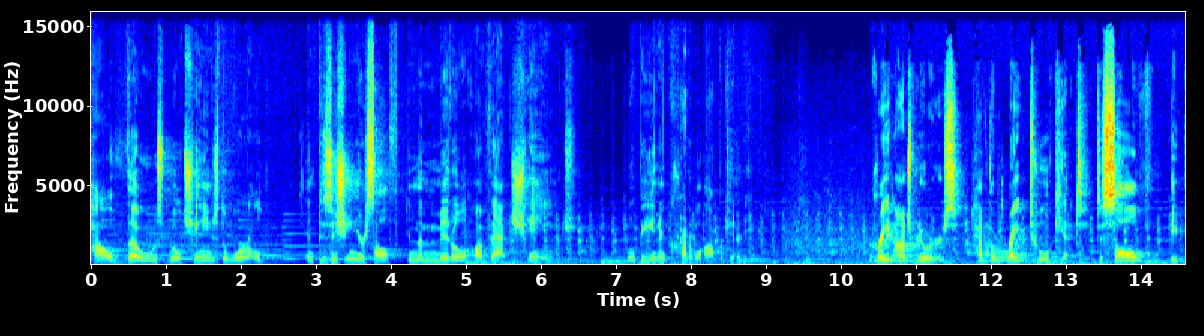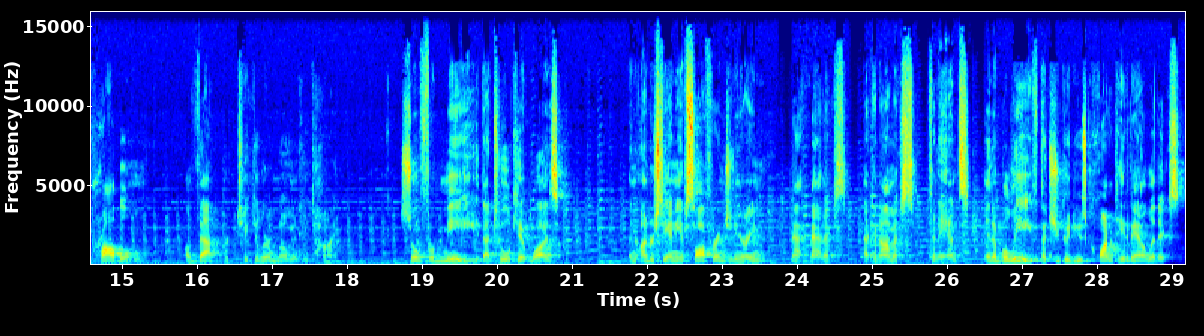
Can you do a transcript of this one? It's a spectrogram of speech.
how those will change the world and positioning yourself in the middle of that change will be an incredible opportunity. Great entrepreneurs have the right toolkit to solve a problem of that particular moment in time. So for me, that toolkit was an understanding of software engineering, mathematics, economics, finance, and a belief that you could use quantitative analytics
